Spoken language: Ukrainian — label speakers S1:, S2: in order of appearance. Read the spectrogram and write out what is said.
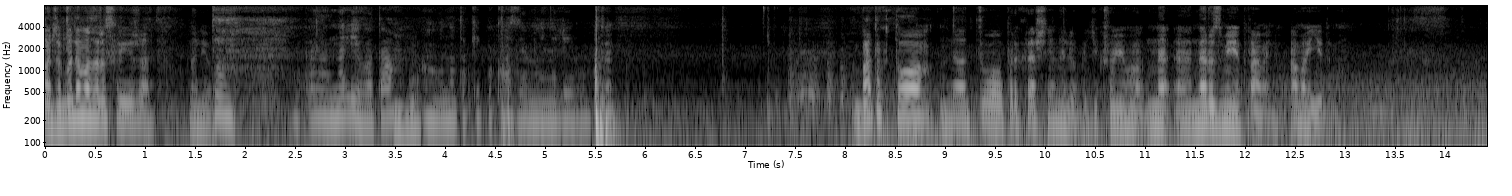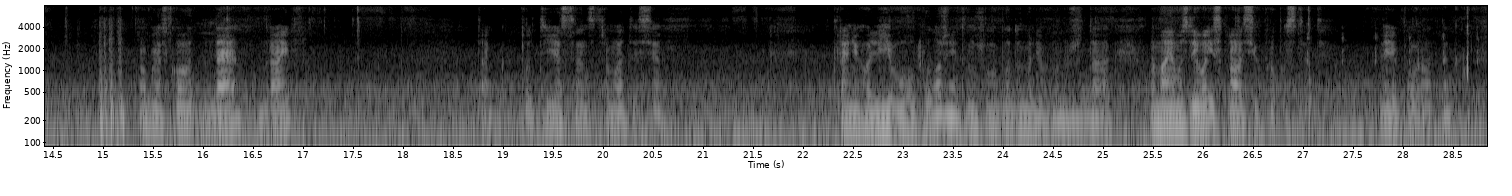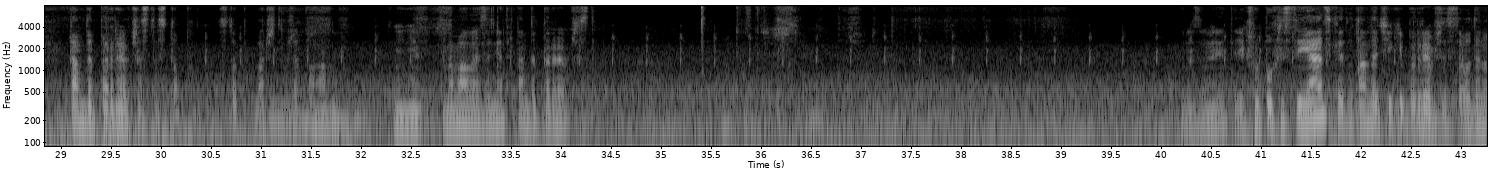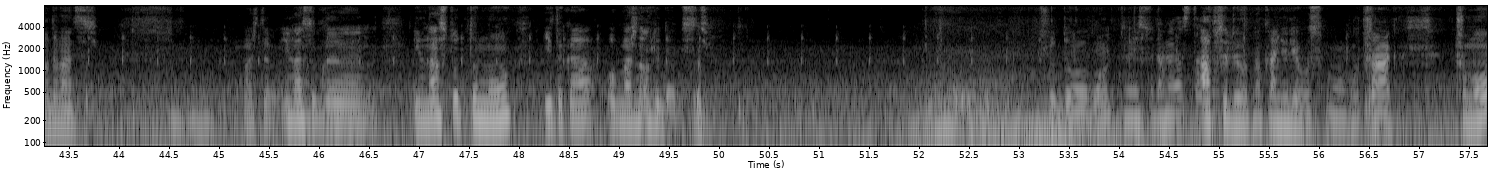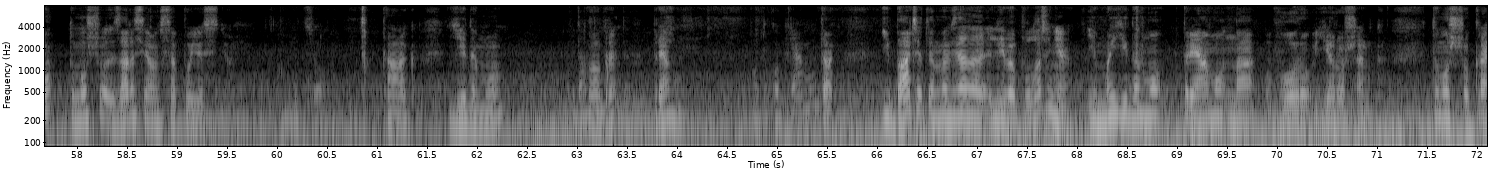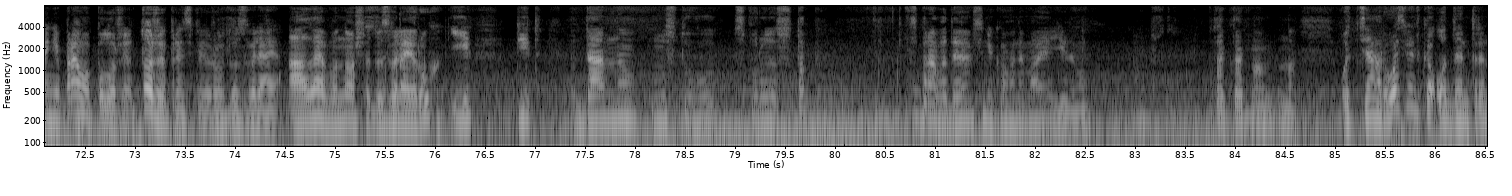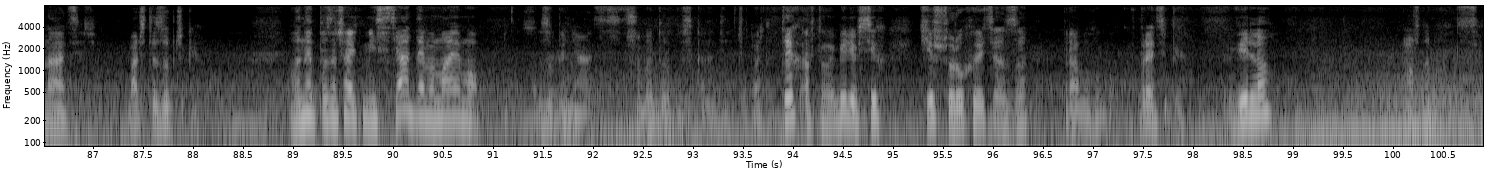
S1: Отже, будемо зараз виїжджати наліво.
S2: Так. Е, Наліво, так?
S1: Мгм.
S2: А, воно так і показує мені наліво.
S1: Багато хто е, твого перехрещення не любить, якщо його не, е, не розуміє правильно. А ми їдемо. Обов'язково де, драйв. Так, тут є сенс триматися крайнього лівого положення, тому що ми будемо ліворуч.
S2: Мгм.
S1: Так. Ми маємо зліва і справа всіх пропустити. Лівий поворотник. Там, де переривчасто, стоп. Стоп, бачите, вже погано. Ні, ні. Ми мали зайняти там, де переривчасто. Розумієте? Якщо по-християнськи, то там, де тільки переривчасто, 1.11. Бачите, і в нас тут, е, і в нас тут тому і така обмежена оглядовість. Чудово.
S2: Сюди мала стати?
S1: Абсолютно, крайню ліву смугу. Так. Чому? Тому що зараз я вам все поясню.
S2: Цього.
S1: Так, їдемо
S2: Куди
S1: Добре.
S2: їдемо?
S1: прямо.
S2: Отако прямо?
S1: Так. І бачите, ми взяли ліве положення і ми їдемо прямо на вгору Єрошенка. Тому що крайнє праве положення теж, в принципі, рух дозволяє, але воно ще дозволяє рух і під дану мостову споруду. Стоп. Справа дивимося, нікого немає, їдемо. Так, так, нам. на. Оця розмітка 1.13. Бачите зубчики? Вони позначають місця, де ми маємо зупинятися, щоб пропускати. От тих автомобілів всіх ті, що рухаються з правого боку. В принципі, вільно можна рухатися.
